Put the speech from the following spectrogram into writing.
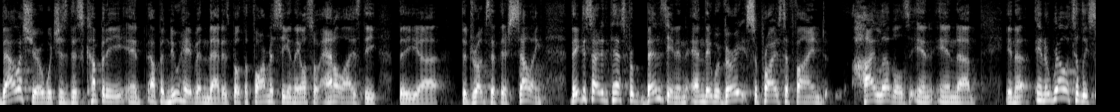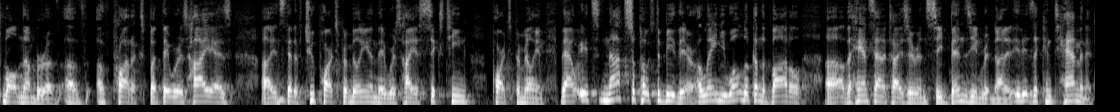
Valisure, which is this company in, up in New Haven that is both a pharmacy and they also analyze the the uh, the drugs that they're selling. They decided to test for benzene, and, and they were very surprised to find high levels in in uh, in a, in a relatively small number of, of, of products, but they were as high as, uh, instead of two parts per million, they were as high as 16 parts per million. Now, it's not supposed to be there. Elaine, you won't look on the bottle uh, of a hand sanitizer and see benzene written on it. It is a contaminant.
